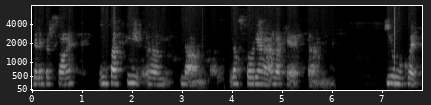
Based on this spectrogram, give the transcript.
delle persone. Infatti ehm, la, la, storia narra che ehm, chiunque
